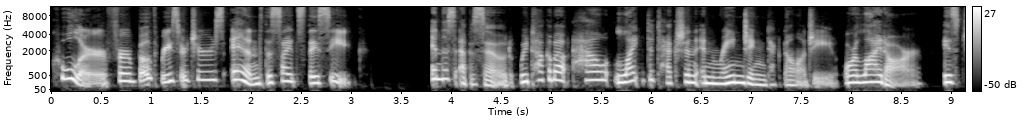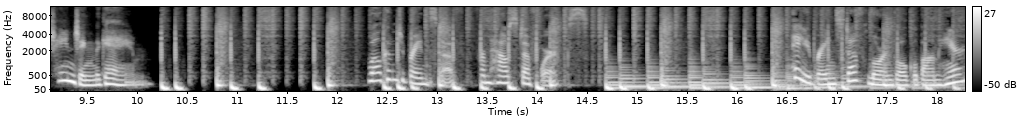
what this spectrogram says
cooler for both researchers and the sites they seek. In this episode, we talk about how light detection and ranging technology, or LIDAR, is changing the game. Welcome to Brainstuff from How Stuff Works. Hey, Brainstuff, Lauren Vogelbaum here.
